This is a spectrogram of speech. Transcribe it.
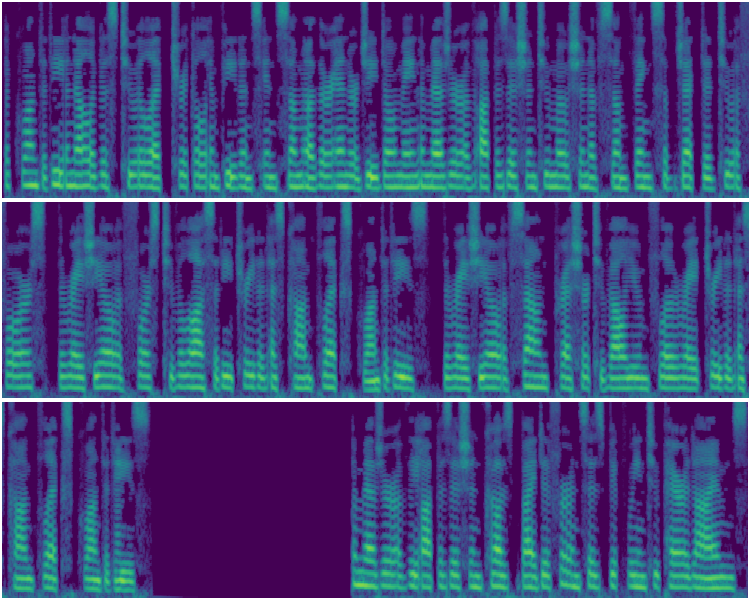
A quantity analogous to electrical impedance in some other energy domain, a measure of opposition to motion of something subjected to a force, the ratio of force to velocity treated as complex quantities, the ratio of sound pressure to volume flow rate treated as complex quantities. A measure of the opposition caused by differences between two paradigms,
